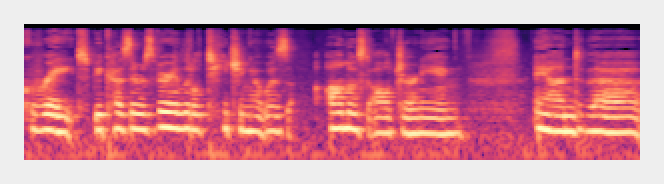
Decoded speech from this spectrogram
great because there was very little teaching, it was almost all journeying. And the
